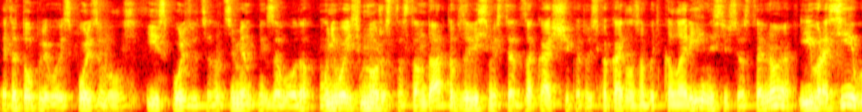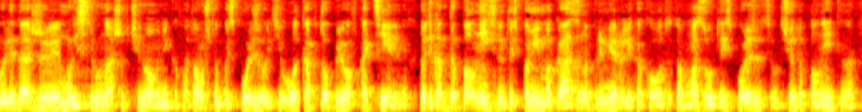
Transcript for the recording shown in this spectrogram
это топливо использовалось и используется на цементных заводах. У него есть множество стандартов в зависимости от заказчика, то есть какая должна быть калорийность и все остальное. И в России были даже мысли у наших чиновников о том, чтобы использовать его как топливо в котельных. Но это как дополнительно, то есть помимо газа, например, или какого-то там мазута используется вот еще дополнительно,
